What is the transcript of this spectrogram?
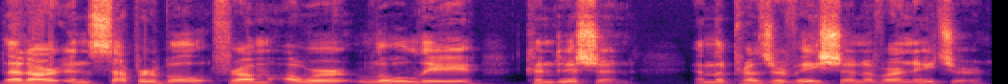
that are inseparable from our lowly condition and the preservation of our nature.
